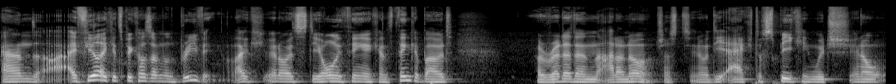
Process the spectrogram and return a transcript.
and I feel like it's because I'm not breathing. Like, you know, it's the only thing I can think about uh, rather than I don't know, just you know, the act of speaking, which, you know,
